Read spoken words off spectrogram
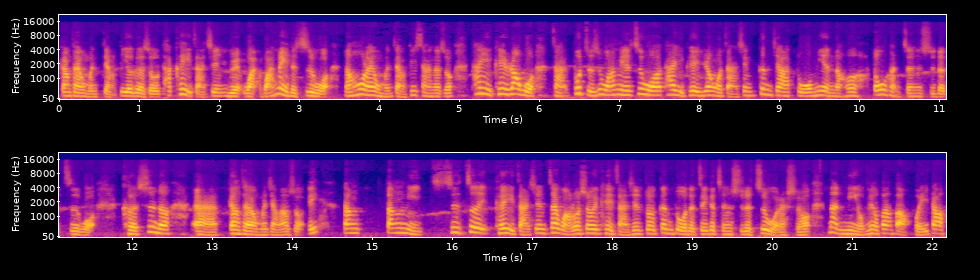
刚才我们讲第二个的时候，它可以展现完完完美的自我，然后后来我们讲第三的时候，它也可以让我展不只是完美的自我，它也可以让我展现更加多面，然后都很真实的自我。可是呢，呃，刚才我们讲到说，诶，当。当你是这可以展现在网络社会可以展现做更多的这个真实的自我的时候，那你有没有办法回到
